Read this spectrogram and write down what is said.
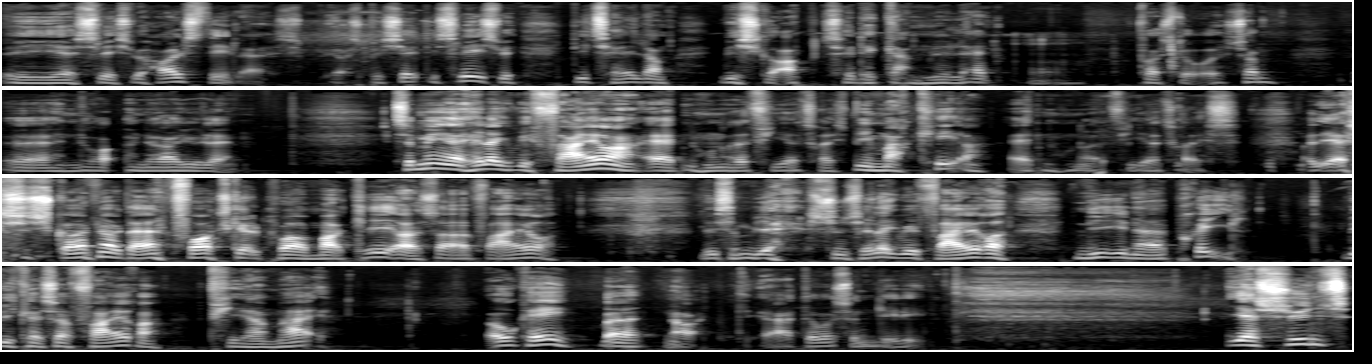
i øh, Slesvig-Holsten, og specielt i Slesvig, de talte om, at vi skal op til det gamle land, forstået som øh, Nord- Nørrejylland. Så mener jeg heller ikke, at vi fejrer 1864. Vi markerer 1864. Og jeg synes godt nok, der er en forskel på at markere og så at fejre. Ligesom jeg synes heller ikke, vi fejrer 9. april. Vi kan så fejre 4. maj. Okay, hvad? Nå, ja, det var sådan lidt jeg synes,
